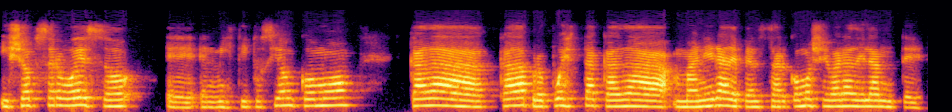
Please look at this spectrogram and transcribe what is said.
yo observo eso eh, en mi institución como cada, cada propuesta, cada manera de pensar cómo llevar adelante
